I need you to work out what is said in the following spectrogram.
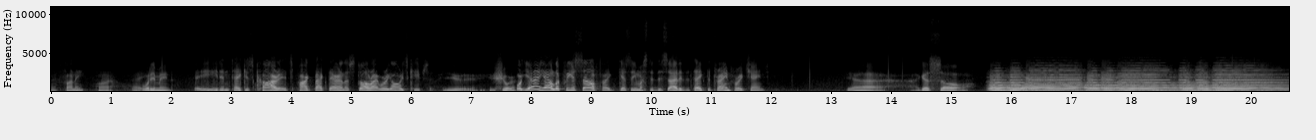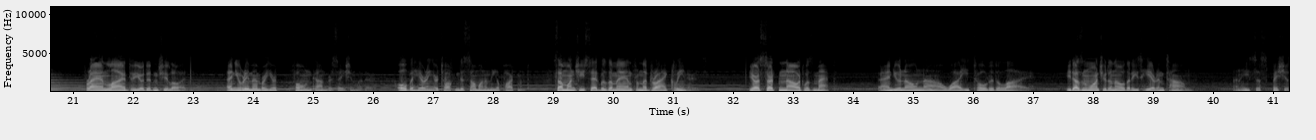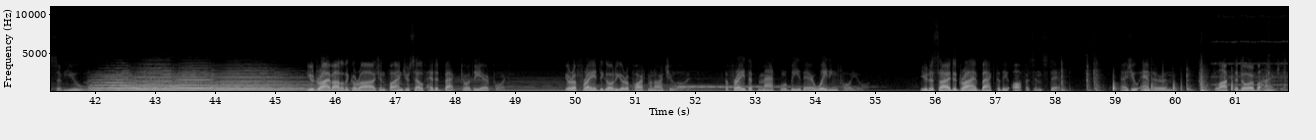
Uh, funny. Why? Hey. What do you mean? He, he didn't take his car. It's parked back there in the stall, right where he always keeps it. You, you sure? Well, yeah, yeah. Look for yourself. I guess he must have decided to take the train for a change. Yeah, I guess so. Fran lied to you, didn't she, Lloyd? And you remember your phone conversation with her, overhearing her talking to someone in the apartment. Someone she said was the man from the dry cleaners. You're certain now it was Matt. And you know now why he told her to lie. He doesn't want you to know that he's here in town. And he's suspicious of you. You drive out of the garage and find yourself headed back toward the airport. You're afraid to go to your apartment, aren't you, Lloyd? Afraid that Matt will be there waiting for you. You decide to drive back to the office instead. As you enter and lock the door behind you,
